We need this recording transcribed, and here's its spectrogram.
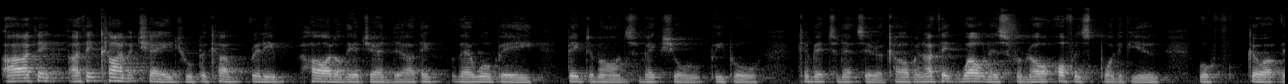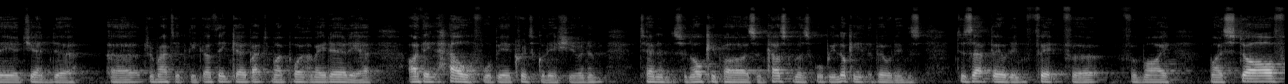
Uh, I think I think climate change will become really hard on the agenda. I think there will be big demands to make sure people commit to net zero carbon. I think wellness from an office point of view will go up the agenda uh, dramatically. I think, going back to my point I made earlier, I think health will be a critical issue, and tenants and occupiers and customers will be looking at the buildings. Does that building fit for, for my, my staff?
